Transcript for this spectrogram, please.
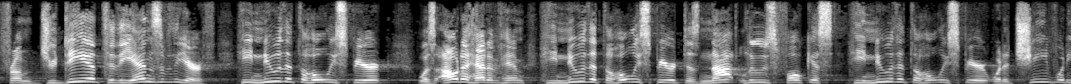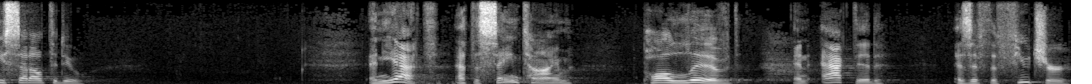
From Judea to the ends of the earth. He knew that the Holy Spirit was out ahead of him. He knew that the Holy Spirit does not lose focus. He knew that the Holy Spirit would achieve what he set out to do. And yet, at the same time, Paul lived and acted as if the future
